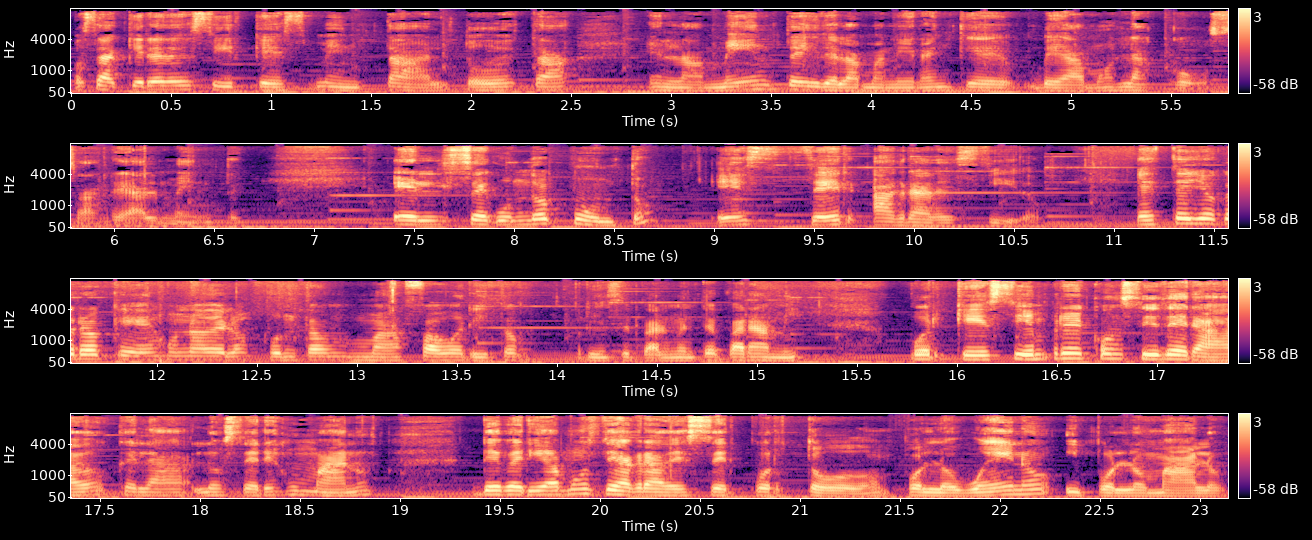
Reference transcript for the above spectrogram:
O sea, quiere decir que es mental, todo está en la mente y de la manera en que veamos las cosas realmente. El segundo punto es ser agradecido. Este yo creo que es uno de los puntos más favoritos, principalmente para mí, porque siempre he considerado que los seres humanos deberíamos de agradecer por todo, por lo bueno y por lo malo.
